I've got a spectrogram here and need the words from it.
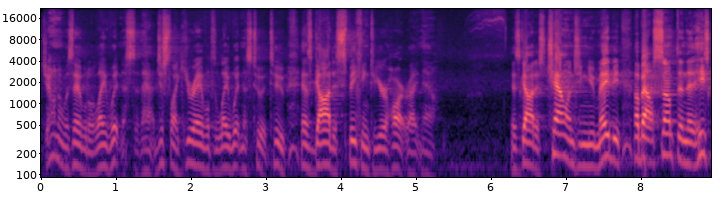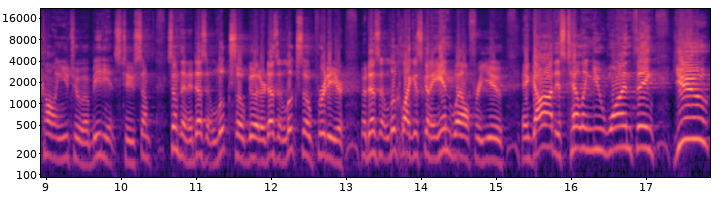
Jonah was able to lay witness to that, just like you're able to lay witness to it too, as God is speaking to your heart right now. As God is challenging you, maybe about something that He's calling you to obedience to, some, something that doesn't look so good or doesn't look so pretty or, or doesn't look like it's going to end well for you. And God is telling you one thing you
